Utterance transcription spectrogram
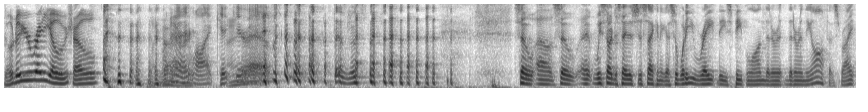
Go do your radio show. Like, All right, well, I kick your ass. Business. so, uh, so uh, we started to say this just a second ago. So, what do you rate these people on that are that are in the office, right?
